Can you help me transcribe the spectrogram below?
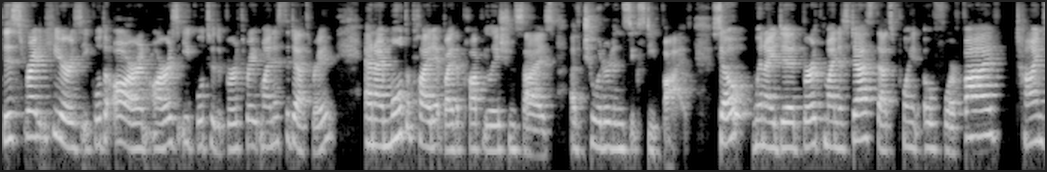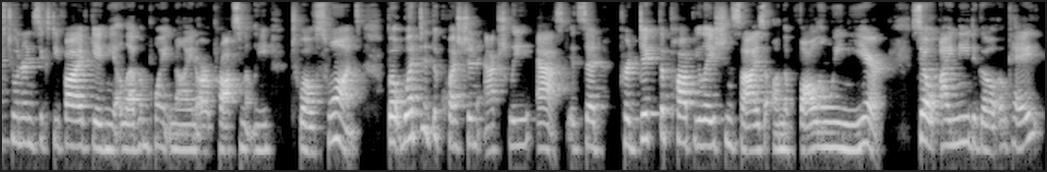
this right here is equal to R, and R is equal to the birth rate minus the death rate, and I multiplied it by the population size of 265. So when I did birth minus death, that's 0.045 times 265 gave me 11.9 or approximately 12 swans. But what did the question actually ask? It said, predict the population size on the following year. So I need to go, okay,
